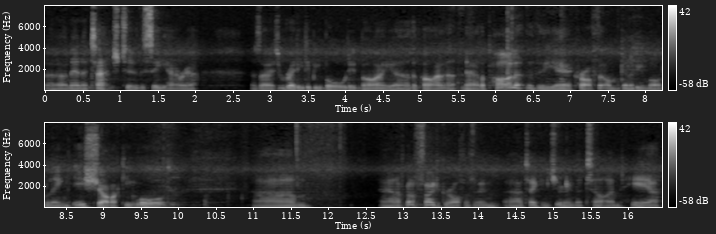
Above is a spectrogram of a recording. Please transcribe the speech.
uh, and then attached to the Sea Harrier as though it's ready to be boarded by uh, the pilot. Now, the pilot of the aircraft that I'm going to be modelling is Sharky Ward. Um, and I've got a photograph of him uh, taken during the time here.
